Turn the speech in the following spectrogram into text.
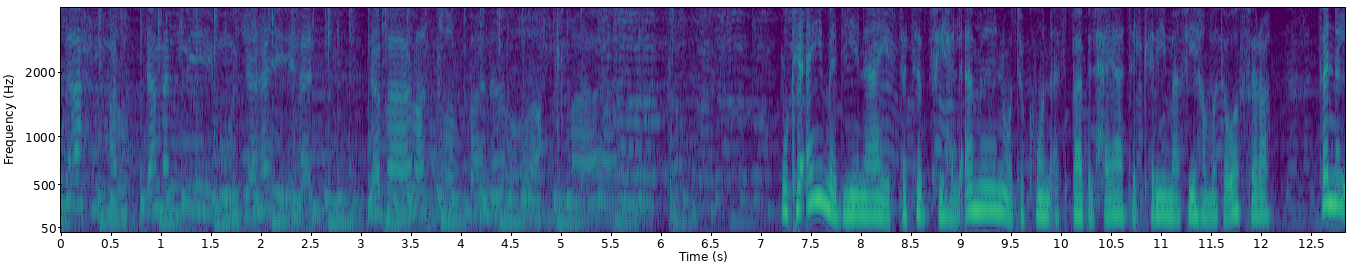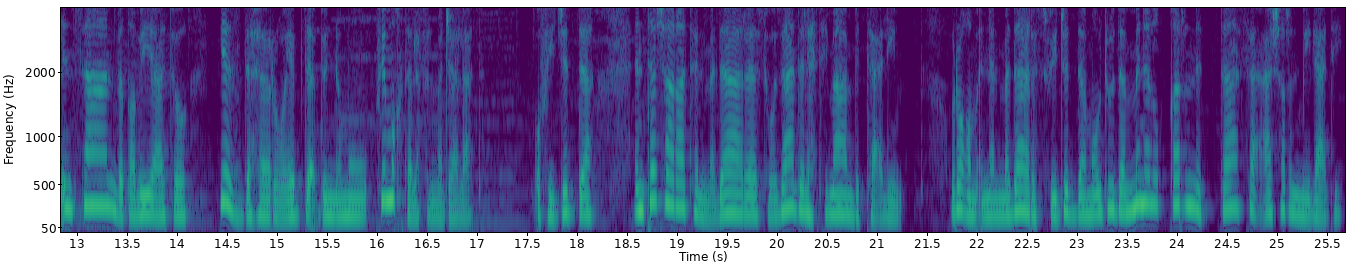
الأحمر. تملي موجه يهدي تبارك ربنا الرحمن. وكأي مدينة يستتب فيها الأمن وتكون أسباب الحياة الكريمة فيها متوفرة. فإن الإنسان بطبيعته يزدهر ويبدأ بالنمو في مختلف المجالات. وفي جدة انتشرت المدارس وزاد الاهتمام بالتعليم ورغم أن المدارس في جدة موجودة من القرن التاسع عشر الميلادي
